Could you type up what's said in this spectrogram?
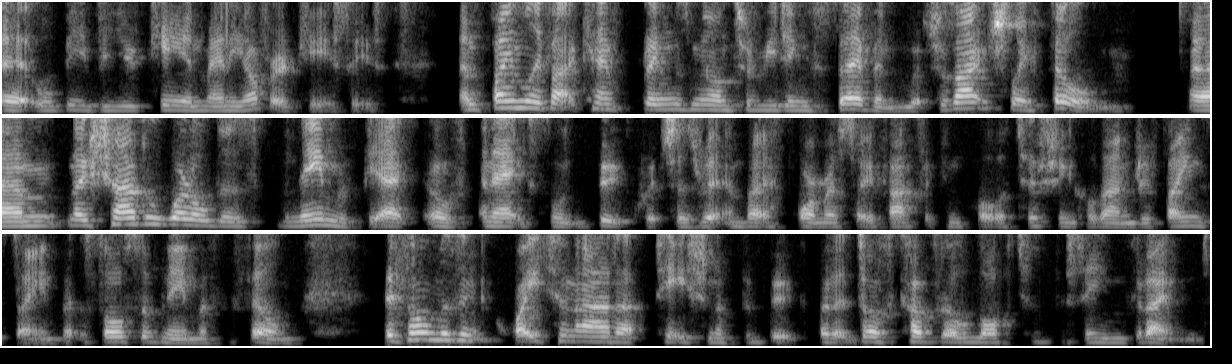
it'll be the UK in many other cases. And finally, that kind of brings me on to reading seven, which was actually film. Um, now, Shadow World is the name of, the, of an excellent book, which is written by a former South African politician called Andrew Feinstein, but it's also the name of the film. The film isn't quite an adaptation of the book, but it does cover a lot of the same ground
